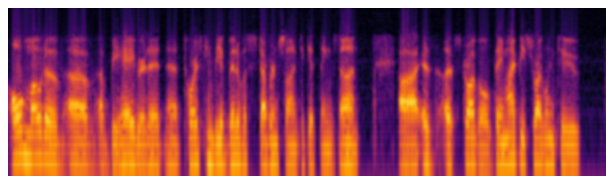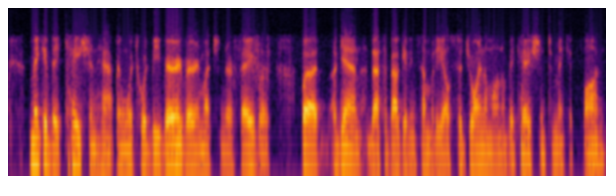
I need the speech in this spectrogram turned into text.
old mode of, of, of behavior, that uh, Taurus can be a bit of a stubborn sign to get things done uh, is a struggle. They might be struggling to make a vacation happen, which would be very, very much in their favor. But again, that's about getting somebody else to join them on a vacation to make it fun.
